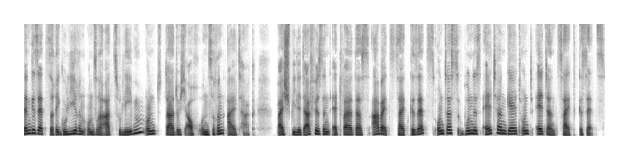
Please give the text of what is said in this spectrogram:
denn Gesetze regulieren unsere Art zu leben und dadurch auch unseren Alltag. Beispiele dafür sind etwa das Arbeitszeitgesetz und das Bundeselterngeld- und Elternzeitgesetz.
